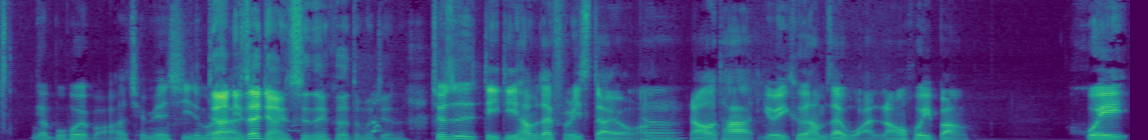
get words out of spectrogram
应该不会吧？前面吸那么对啊，你再讲一次那颗怎么捡的？就是弟弟他们在 freestyle 嘛，嗯然后他有一颗他们在玩，然后挥棒挥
